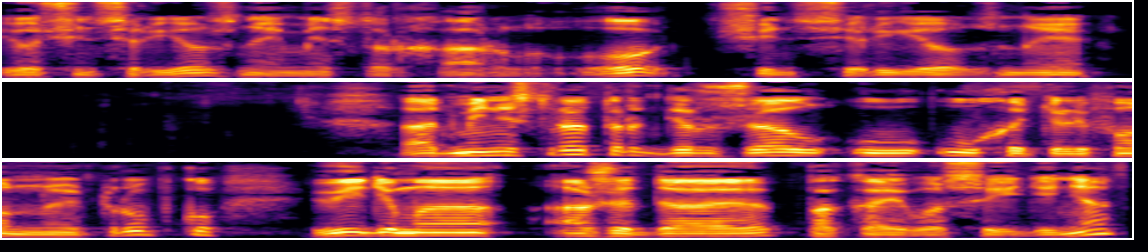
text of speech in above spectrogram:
и очень серьезные, мистер Харлоу, очень серьезные. Администратор держал у уха телефонную трубку, видимо, ожидая, пока его соединят,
